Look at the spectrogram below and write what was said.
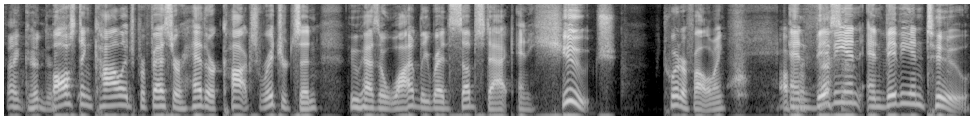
thank goodness. Boston College professor Heather Cox Richardson, who has a widely read Substack and huge Twitter following. and professor. Vivian and Vivian Tu,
